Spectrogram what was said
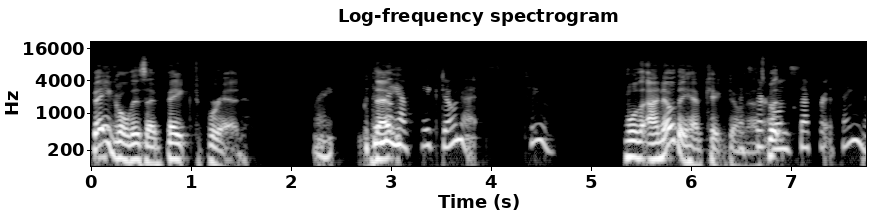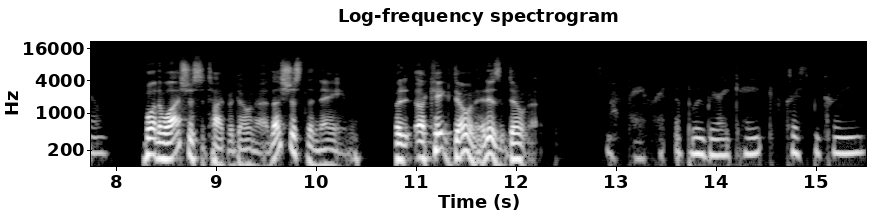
bagel is a baked bread. right. But then That- they have cake donuts too. Well, I know they have cake donuts. That's their but own separate thing, though. but well, that's just a type of donut. That's just the name. But a cake donut is a donut. It's my favorite, the blueberry cake, Krispy Kreme.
